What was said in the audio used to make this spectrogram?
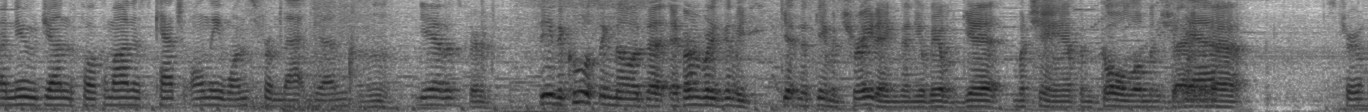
a new gen of Pokemon is catch only ones from that gen. Yeah, that's fair. See, the coolest thing though is that if everybody's gonna be getting this game and trading, then you'll be able to get Machamp and Golem and shit Yeah. like that. It's true.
